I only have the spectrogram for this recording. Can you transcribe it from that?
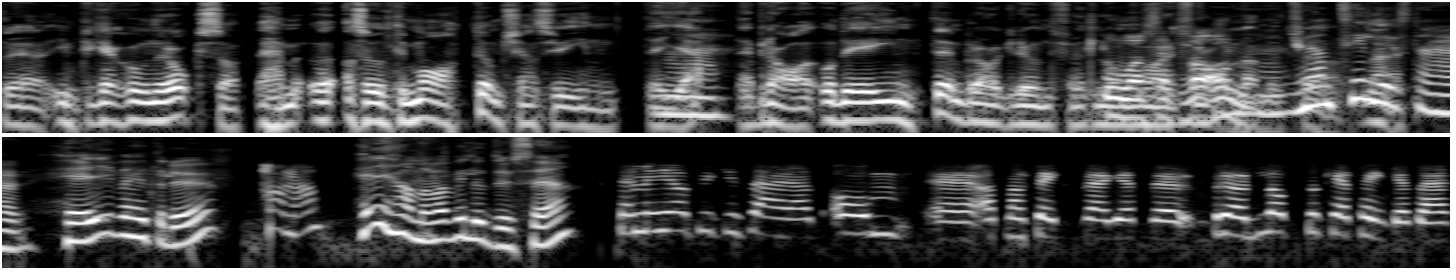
det, implikationer också. Det här med, alltså ultimatum känns ju inte jättebra. Och det är inte en bra grund för ett långvarigt förhållande. Vi har en till Nej. lyssnare här. Hej, vad heter du? Hanna. Hej Hanna, vad ville du säga? Nej, men jag tycker så här att om eh, att man sexvägrar efter bröllop så kan jag tänka så här,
